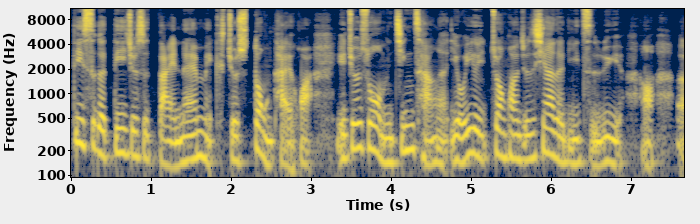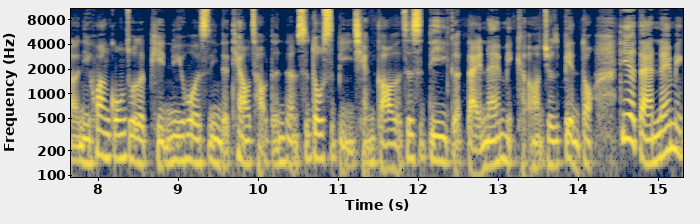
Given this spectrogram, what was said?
第四个 D 就是 dynamic，就是动态化。也就是说，我们经常呢有一个状况，就是现在的离职率啊，呃，你换工作的频率或者是你的跳槽等等，是都是比以前高的。这是第一个 dynamic 啊，就是变动。第二 dynamic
